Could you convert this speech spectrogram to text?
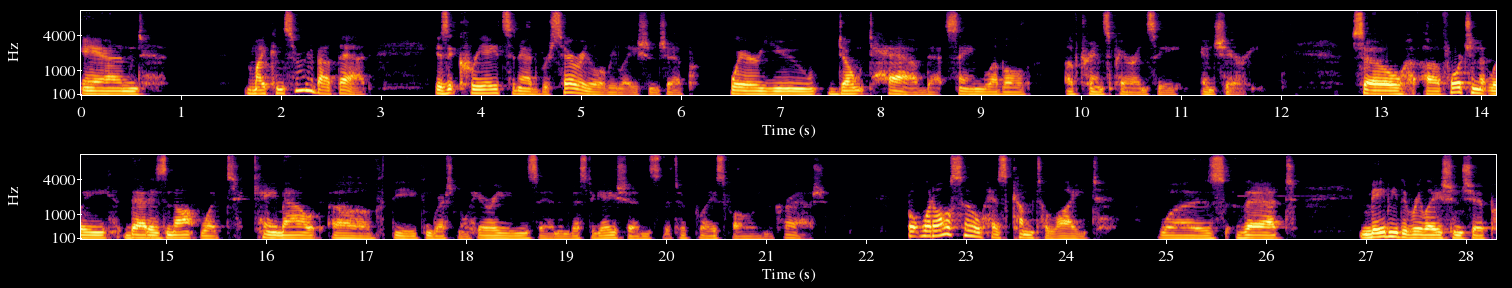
And my concern about that is it creates an adversarial relationship where you don't have that same level of transparency and sharing. So, uh, fortunately, that is not what came out of the congressional hearings and investigations that took place following the crash. But what also has come to light was that maybe the relationship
